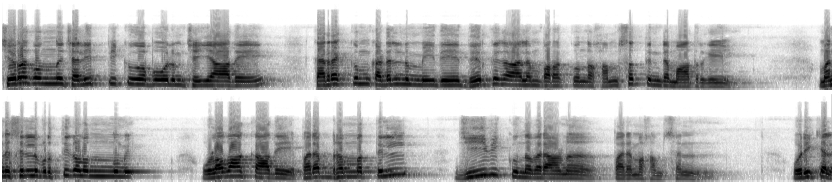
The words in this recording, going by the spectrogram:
ചിറകൊന്ന് ചലിപ്പിക്കുക പോലും ചെയ്യാതെ കരക്കും കടലിനും മീതെ ദീർഘകാലം പറക്കുന്ന ഹംസത്തിന്റെ മാതൃകയിൽ മനസ്സിൽ വൃത്തികളൊന്നും ഉളവാക്കാതെ പരബ്രഹ്മത്തിൽ ജീവിക്കുന്നവരാണ് പരമഹംസൻ. ഒരിക്കൽ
